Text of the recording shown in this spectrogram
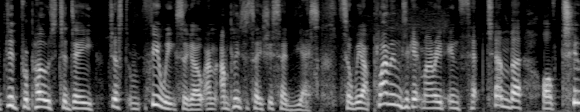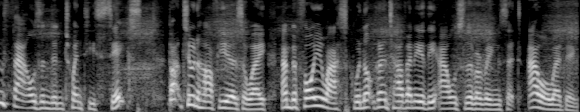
did propose to Dee just a few weeks ago, and I'm pleased to say she said yes. So we are planning to get married in September of 2026, about two and a half years away. And before you ask, we're not going to have any of the owls liver rings at our wedding.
